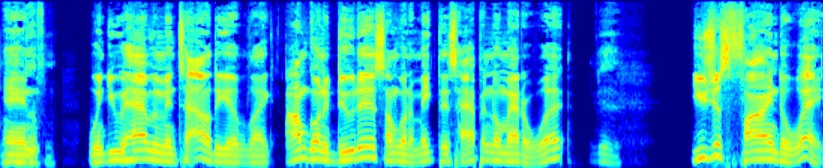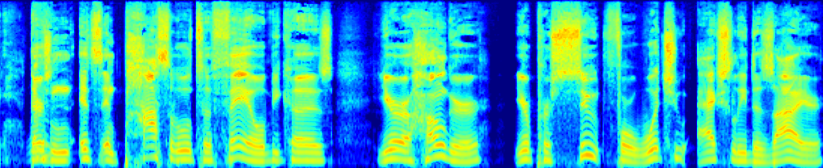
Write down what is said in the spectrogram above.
Most And- definitely. When you have a mentality of like, I'm going to do this, I'm going to make this happen no matter what, yeah. You just find a way. There's it's impossible to fail because your hunger, your pursuit for what you actually desire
